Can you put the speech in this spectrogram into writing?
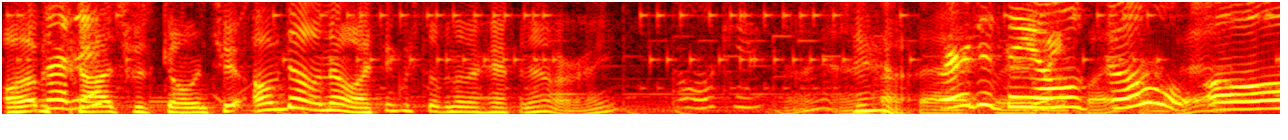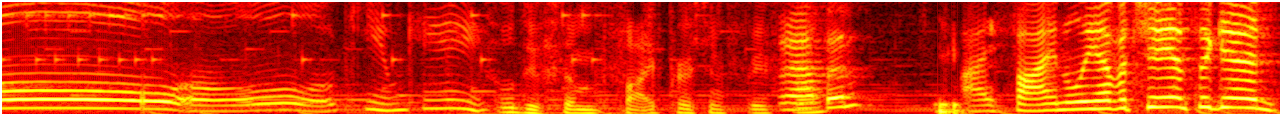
Oh, that was Is that it? Was going to. Oh no, no. I think we still have another half an hour, right? Oh, okay. Oh, yeah, Yeah. Where did they all played for a go? Oh, oh, okay, okay. So we'll do some five-person free What happened? I finally have a chance again.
